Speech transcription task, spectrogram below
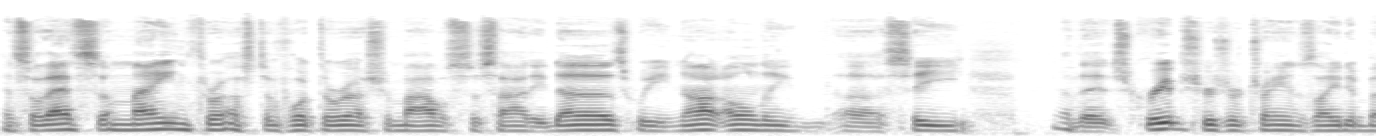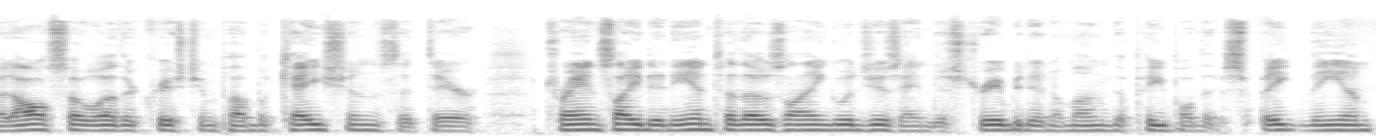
And so that's the main thrust of what the Russian Bible Society does. We not only see that scriptures are translated, but also other Christian publications that they're translated into those languages and distributed among the people that speak them.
